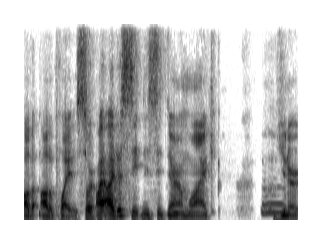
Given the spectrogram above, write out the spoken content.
other other players. So I, I just sit sit there and I'm like, you know,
